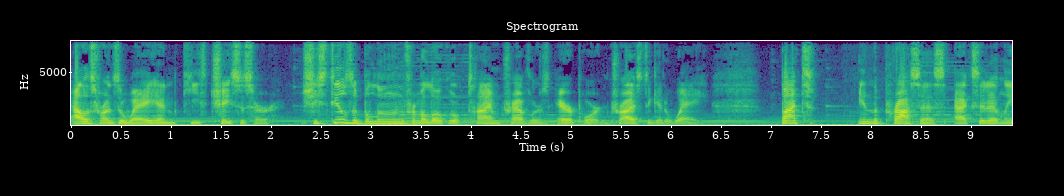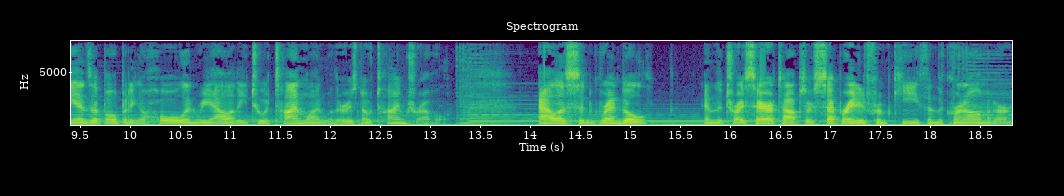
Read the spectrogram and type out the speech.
Alice runs away and Keith chases her. She steals a balloon from a local time traveler's airport and tries to get away. But in the process, accidentally ends up opening a hole in reality to a timeline where there is no time travel. Alice and Grendel and the Triceratops are separated from Keith and the chronometer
